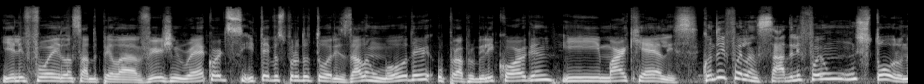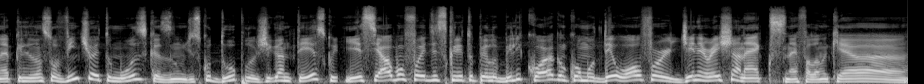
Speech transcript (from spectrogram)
E ele foi lançado pela Virgin Records e teve os produtores Alan Moulder, o próprio Billy Corgan e Mark Ellis. Quando ele foi lançado, ele foi um, um estouro, né? Porque ele lançou 28 músicas num disco duplo gigantesco. E esse álbum foi descrito pelo Billy Corgan como The Wall for Generation X, né? Falando que é a-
